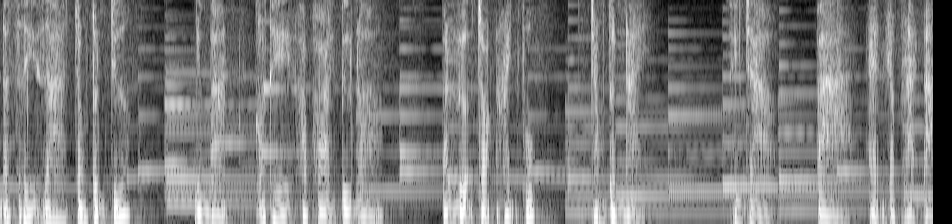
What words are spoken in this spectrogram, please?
đã xảy ra trong tuần trước, nhưng bạn có thể học hỏi từ nó và lựa chọn hạnh phúc trong tuần này. Xin chào và hẹn gặp lại bạn.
